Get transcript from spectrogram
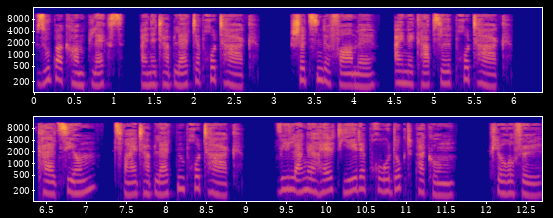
Superkomplex, eine Tablette pro Tag. Schützende Formel, eine Kapsel pro Tag. Calcium, zwei Tabletten pro Tag. Wie lange hält jede Produktpackung? Chlorophyll,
